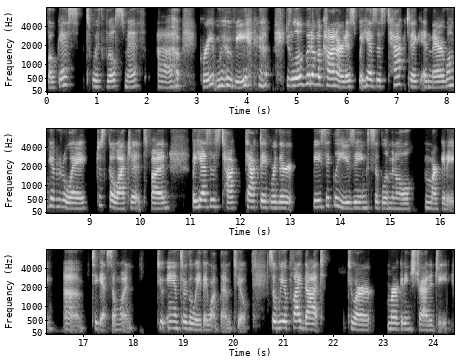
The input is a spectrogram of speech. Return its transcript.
Focus. It's with Will Smith. Uh, great movie. He's a little bit of a con artist, but he has this tactic in there. I won't give it away. Just go watch it. It's fun. But he has this ta- tactic where they're basically using subliminal marketing um, to get someone to answer the way they want them to. So we applied that to our marketing strategy.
